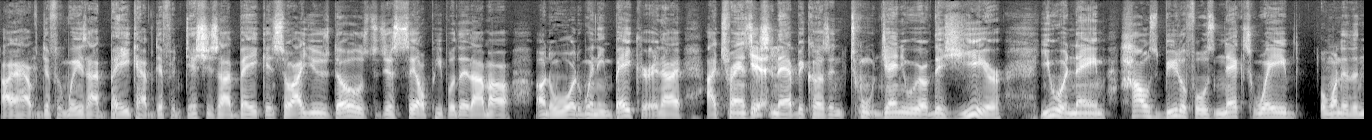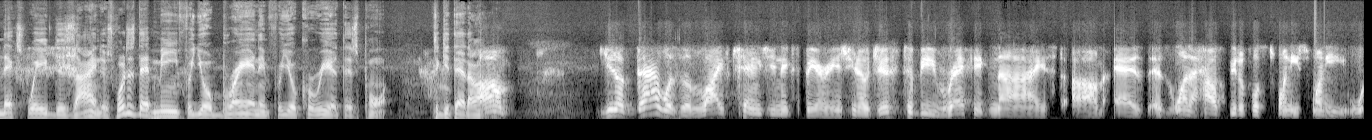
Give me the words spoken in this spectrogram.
I have different ways I bake, I have different dishes I bake. And so I use those to just sell people that I'm a, an award winning baker. And I, I transitioned that because in tw- January of this year, you were named House Beautiful's next wave, or one of the next wave designers. What does that mean for your brand and for your career at this point to get that on? Um, you know, that was a life changing experience. You know, just to be recognized um, as as one of House Beautiful's 2020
